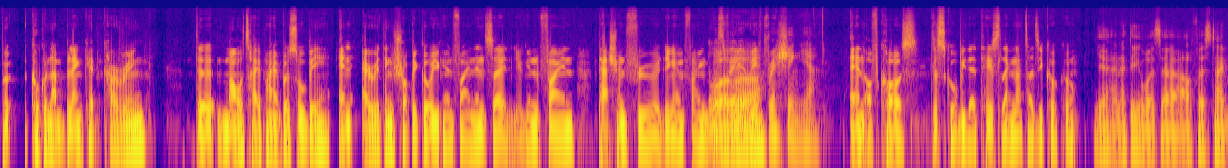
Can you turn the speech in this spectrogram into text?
b- coconut blanket covering the Mao Tai pineapple sorbet and everything tropical you can find inside. You can find passion fruit, you can find It was very refreshing. Yeah. and of course the SCOBY that tastes like nata de coco. Yeah, and I think it was uh, our first time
